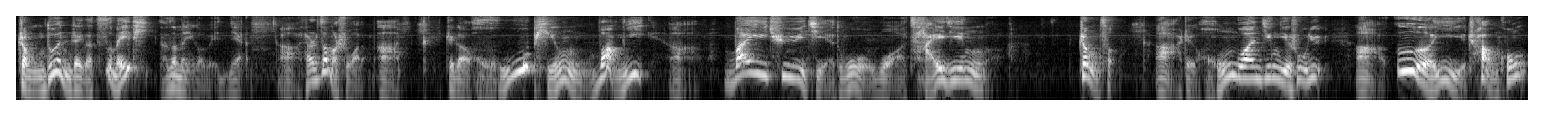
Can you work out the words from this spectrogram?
整顿这个自媒体的这么一个文件啊，他是这么说的啊，这个胡评妄议啊，歪曲解读我财经政策啊，这个宏观经济数据。啊，恶意唱空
